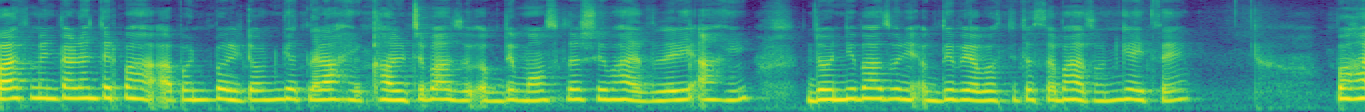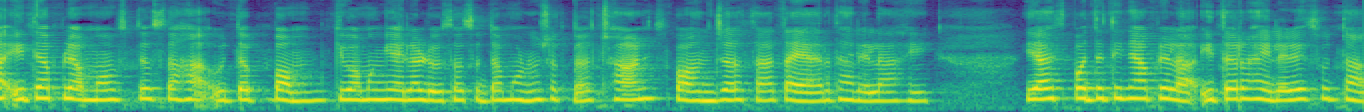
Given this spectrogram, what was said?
पाच मिनिटानंतर पहा आपण पलटवून घेतलेला आहे. खालची बाजू अगदी मस्त अशी भाजलेली आहे. दोन्ही बाजूनी अगदी व्यवस्थित असं भाजून घ्यायचं आहे पहा इथे आपला मस्त असा हा उत्तप्पम किंवा मग याला डोसासुद्धा म्हणू शकता छान स्पॉन्ज असा तयार झालेला आहे. याच पद्धतीने आपल्याला इतर राहिलेले सुद्धा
